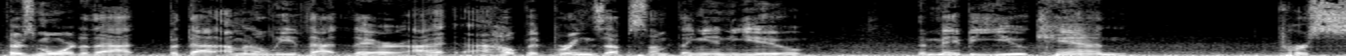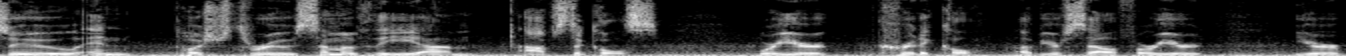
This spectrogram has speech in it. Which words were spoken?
there's more to that, but that I'm going to leave that there. I, I hope it brings up something in you that maybe you can pursue and push through some of the um, obstacles where you're critical of yourself or you're you're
